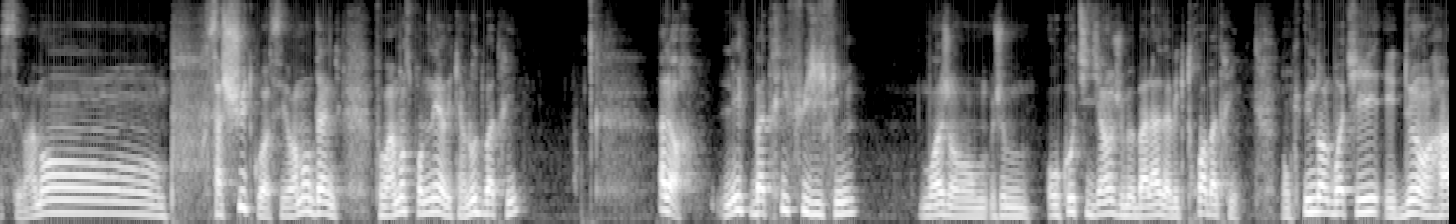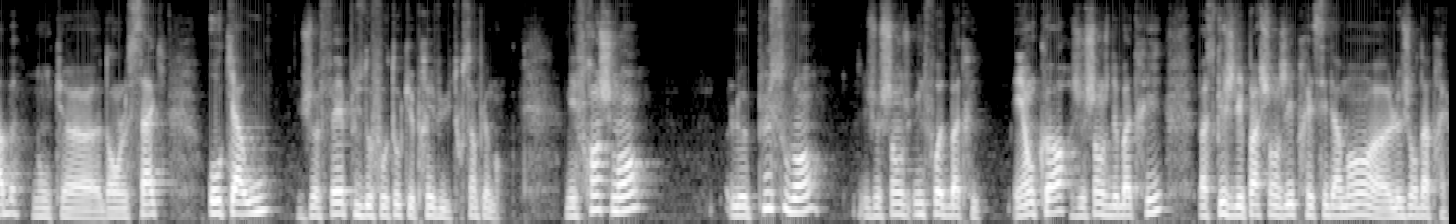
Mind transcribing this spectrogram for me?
c'est vraiment... ça chute, quoi. C'est vraiment dingue. Faut vraiment se promener avec un lot de batterie. Alors, les batteries Fujifilm, moi, au quotidien, je me balade avec trois batteries. Donc une dans le boîtier et deux en rab, donc euh, dans le sac, au cas où je fais plus de photos que prévu, tout simplement. Mais franchement, le plus souvent, je change une fois de batterie. Et encore, je change de batterie parce que je ne l'ai pas changé précédemment euh, le jour d'après.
